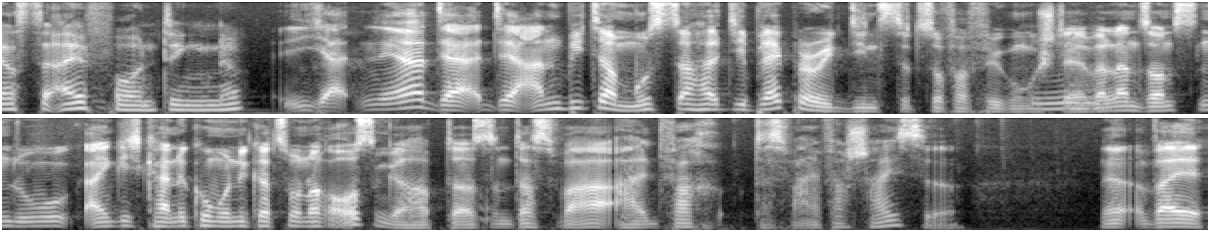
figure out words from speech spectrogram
erste iPhone-Ding, ne? Ja, ja der, der Anbieter musste halt die BlackBerry-Dienste zur Verfügung stellen, Mhm. weil ansonsten du eigentlich keine Kommunikation nach außen gehabt hast. Und das war einfach, das war einfach scheiße. Ne? Weil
